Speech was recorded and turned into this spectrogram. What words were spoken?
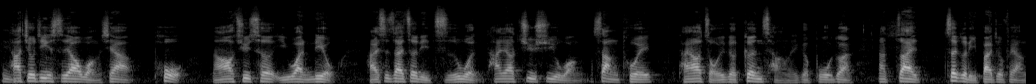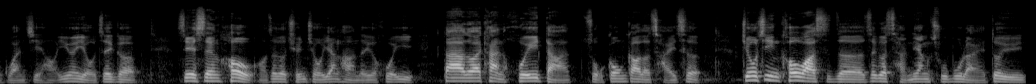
嗯。它究竟是要往下破，然后去测一万六，还是在这里止稳，它要继续往上推，它要走一个更长的一个波段，那在这个礼拜就非常关键哈，因为有这个 Jason Hole 哦，这个全球央行的一个会议，大家都在看辉达所公告的财测，究竟 CoWAS 的这个产量出不来，对于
